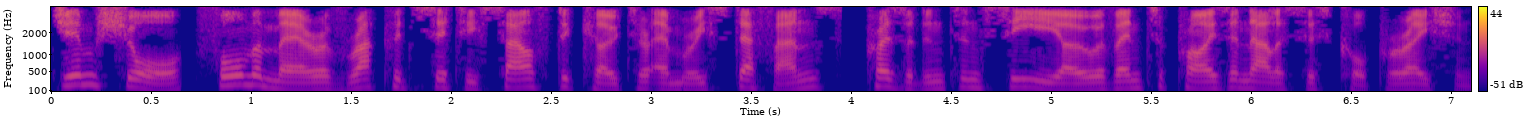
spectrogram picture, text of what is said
Jim Shaw, former mayor of Rapid City, South Dakota Emery Stefans, president and CEO of Enterprise Analysis Corporation.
